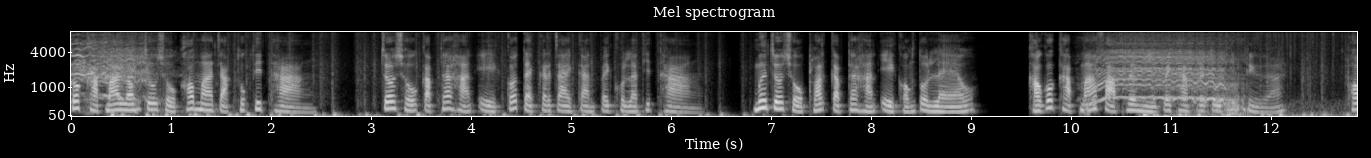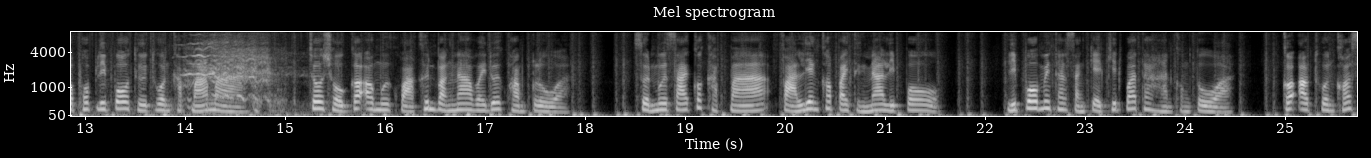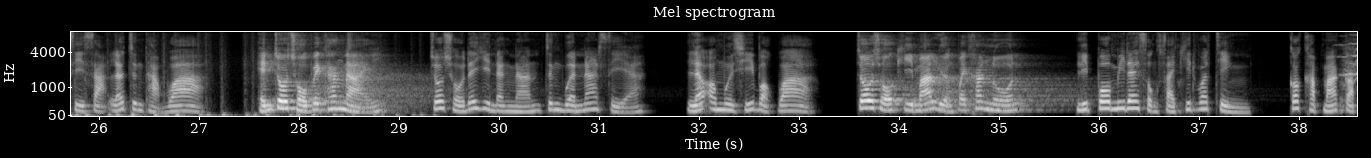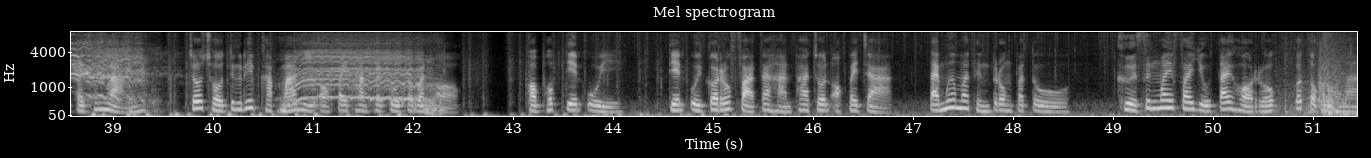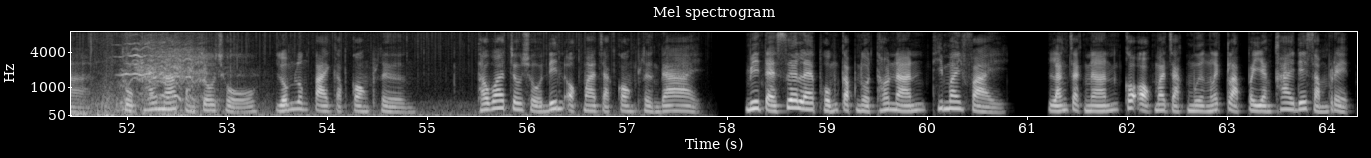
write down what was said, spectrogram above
ก็ขับม้าล้อมโจโฉเข้ามาจากทุกทิศทาง โจโฉกับทหารเอกก็แตกกระจายกันไปคนละทิศทาง เมื่อโจโฉพลัดกับทหารเอกของตนแล้ว เขาก็ขับม้าฝ่าเพลิงหนีไปทางประตูทิศเหนือ พอพบลิโป้ถือทวนขับม้ามา โจโฉก็เอามือขวาขึ้นบังหน้าไว้ด้วยความกลัว ส่วนมือซ้ายก็ขับม้าฝ่าเลี่ยงเข้าไปถึงหน้าลิโป้ลิโป้ไม่ทันสังเกตคิดว่าทหารของตัว ก็เอาทวนเคอศีรษะแล้วจึงถามว่า เห็นโจโฉไปข้างไหน โจโฉได้ยินดังนั้นจึงเบือนหน้าเสีย แล้วเอามือชี้บอกว่า โจโฉขี่ม้าเหลืองไปข้างโน้น ลิปโป้มิได้สงสัยคิดว่าจริง ก็ขับม้ากลับไปข้างหลัง โจโฉจึงรีบขับม้าหนีออกไปทางประตูตะวันออก พอพบเตียนอุย เตียนอุยก็รบฝ่าทหารพาโจรออกไปจาก แต่เมื่อมาถึงตรงประตู คือซึ่งไม่ไฟอยู่ใต้หอรบก็ตกลงมา ถูกท้ายม้าของโจโฉล้มลงตายกับกองเพลิง ทว่าโจโฉดิ้นออกมาจากกองเพลิงได้ มีแต่เสื้อและผมกับหนวดเท่านั้นที่ไม่ไฟ หลังจากนั้นก็ออกมาจากเมืองและกลับไปยังค่ายได้สำเร็จ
